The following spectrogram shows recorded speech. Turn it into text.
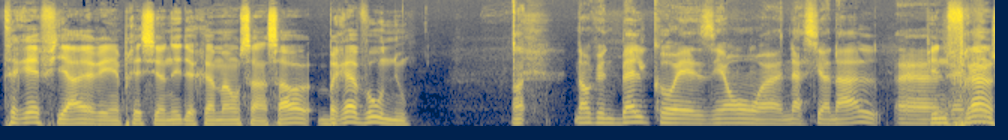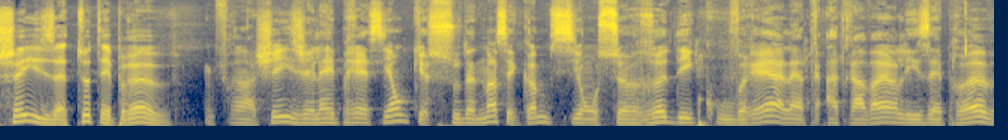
très fier et impressionné de comment on s'en sort. Bravo nous. Donc, une belle cohésion euh, nationale. Euh, Puis une franchise à toute épreuve. une franchise, j'ai l'impression que soudainement, c'est comme si on se redécouvrait à, la- à travers les épreuves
